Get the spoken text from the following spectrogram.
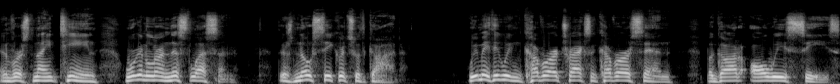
in verse 19, we're going to learn this lesson. There's no secrets with God. We may think we can cover our tracks and cover our sin, but God always sees.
